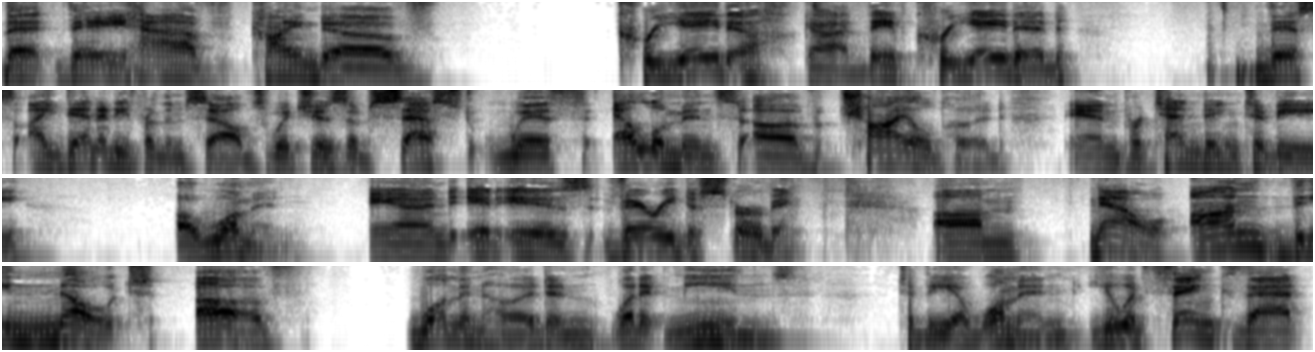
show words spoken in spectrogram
that they have kind of created, oh God, they've created this identity for themselves, which is obsessed with elements of childhood and pretending to be a woman and it is very disturbing. Um, now, on the note of womanhood and what it means to be a woman, you would think that,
